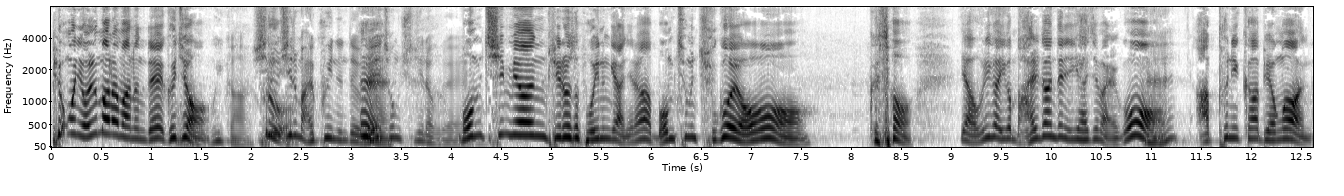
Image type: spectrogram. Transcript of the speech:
병원이 얼마나 많은데 그죠? 어, 그러니까 시름시름 앓고 있는데 왜 네. 청춘이라고 그래? 멈추면 비로소 보이는 게 아니라 멈추면 죽어요. 그래서 야 우리가 이거 말도 안 되는 얘기 하지 말고 네. 아프니까 병원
